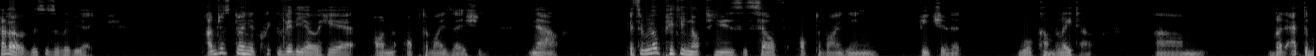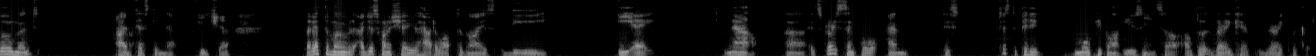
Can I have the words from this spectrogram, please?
Hello, this is Olivier. I'm just doing a quick video here on optimization. Now, it's a real pity not to use the self-optimizing feature that will come later. Um, but at the moment, I'm testing that feature. But at the moment, I just want to show you how to optimize the EA. Now, uh, it's very simple and it's just a pity more people aren't using it. So I'll do it very very quickly.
